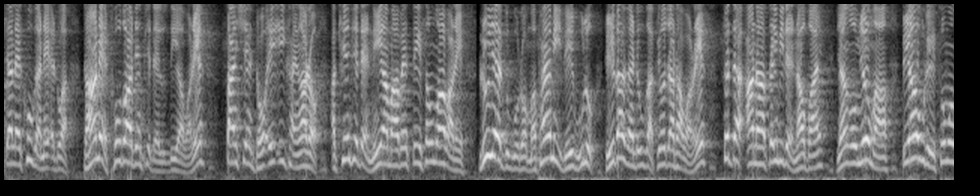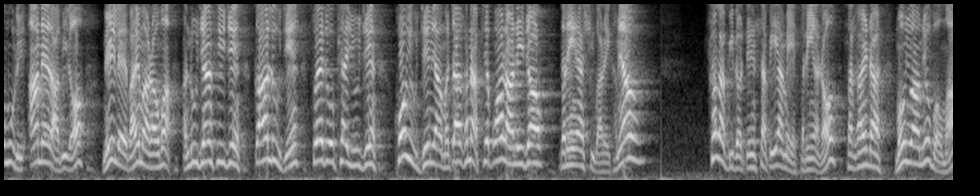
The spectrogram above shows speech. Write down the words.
ပြန်လဲခုခံတဲ့အတွက်ဓာတ်နဲ့ထိုးသွားခြင်းဖြစ်တယ်လို့သိရပါတယ်ဆိုင်ရှင်ဒေါ်အေးအိခိုင်ကတော့အခင်းဖြစ်တဲ့နေရာမှာပဲတေဆုံးသွားပါတယ်လူရဲသူကိုတော့မဖမ်းမိသေးဘူးလို့ဒေသခံတို့ကပြောကြားထားပါတယ်စစ်တပ်အာဏာသိမ်းပြီးတဲ့နောက်ပိုင်းရန်ကုန်မြို့မှာတရားဥပဒေစိုးမိုးမှုတွေအားနည်းလာပြီးတော့နေ့လယ်ပိုင်းမှာတော့မှအနုချမ်းစီးခြင်းကားလူခြင်းဆွဲကြိုးဖြတ်ယူခြင်းခိုးယူခြင်းများမကြာခဏဖြစ်ပွားလာနေကြောင်းသတင်းရရှိပါတယ်ခင်ဗျာ ဆက်လက်ပြီးတော့တင်ဆက်ပေးရမယ့်သတင်းကတော့စကိုင်းတိုင်းမုံရွာမြို့ပေါ်မှာ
